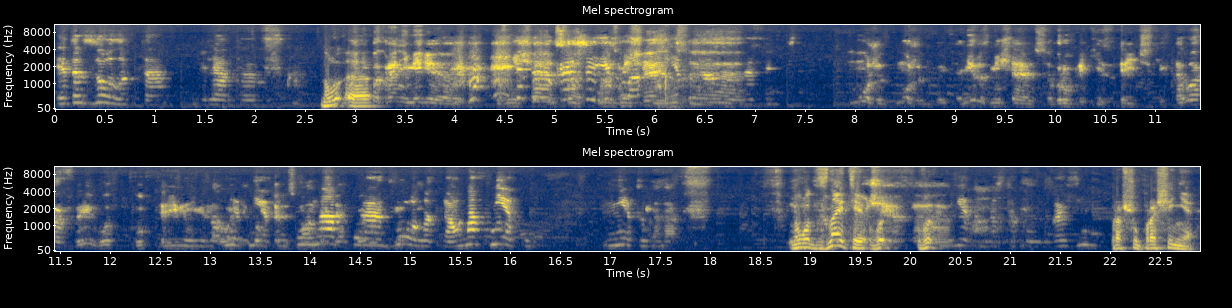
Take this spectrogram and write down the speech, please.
Это золото, бриллиантовая ручка. Ну, Ну, э, по крайней мере, нет у нас. может, может быть. Они размещаются в рубрике эзотерических товаров, и вот тут три наименования. Нет, нет, Дом у «Талисман», нас э, золото, у нас нету. Нету, Ага. Ну вот знаете, вы- вы- э, прошу прощения,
